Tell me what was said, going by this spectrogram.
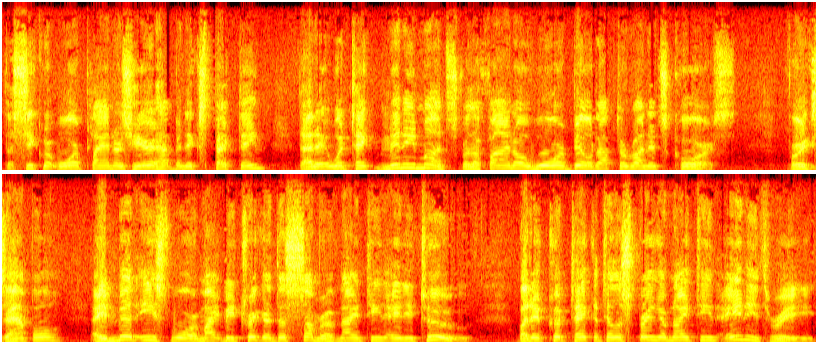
the secret war planners here have been expecting that it would take many months for the final war build-up to run its course. For example, a Mid-East war might be triggered this summer of 1982, but it could take until the spring of 1983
